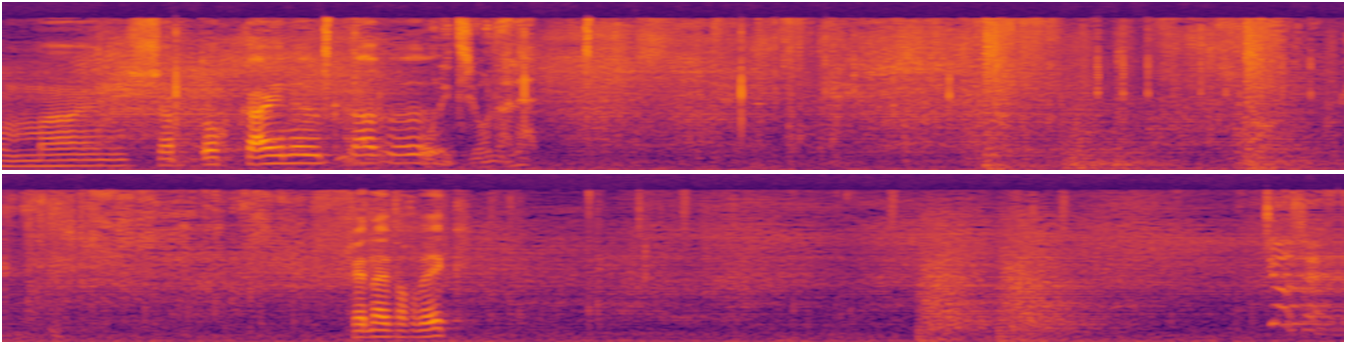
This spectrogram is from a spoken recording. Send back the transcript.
Oh Mann, ich hab doch keine Knarre. Munition alle? Renn einfach weg. Joseph!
